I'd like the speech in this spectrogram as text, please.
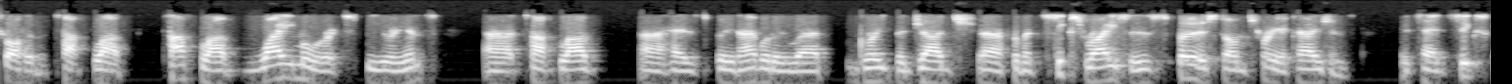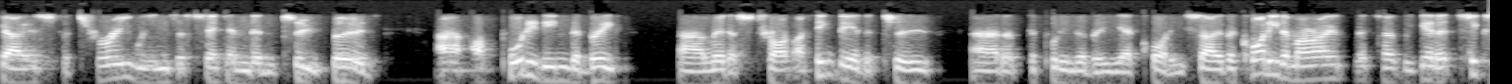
trot and tough love. Tough love, way more experience. Uh, tough love uh, has been able to uh, greet the judge uh, from its six races, first on three occasions. It's had six goes for three wins, a second and two thirds. Uh, I've put it in to beat uh, Let Us Trot. I think they're the two uh, to, to, put into the uh, quaddy. So the quaddy tomorrow, let's hope we get it. Six,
